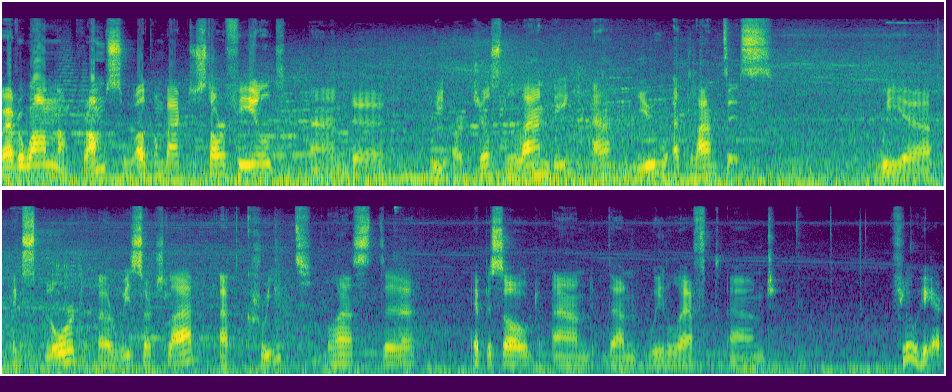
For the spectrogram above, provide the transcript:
everyone, I'm Crumbs, welcome back to Starfield and uh, we are just landing at New Atlantis. We uh, explored a research lab at Kreet last uh, episode and then we left and flew here.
